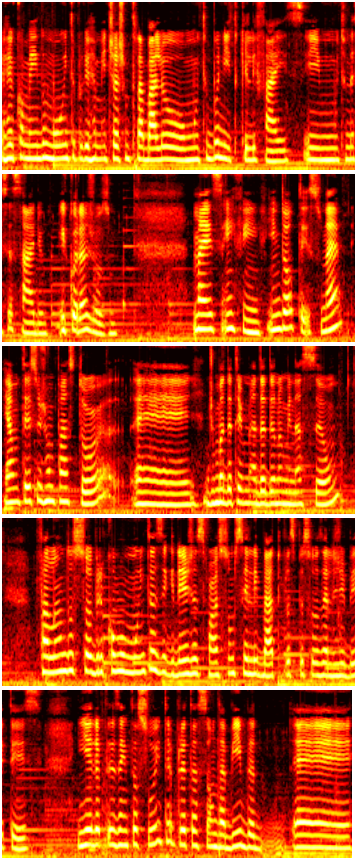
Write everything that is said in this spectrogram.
eu recomendo muito porque eu realmente acho um trabalho muito bonito que ele faz e muito necessário e corajoso. Mas, enfim, indo ao texto, né? É um texto de um pastor é, de uma determinada denominação falando sobre como muitas igrejas forçam um celibato para as pessoas LGBTs e ele apresenta a sua interpretação da Bíblia é,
